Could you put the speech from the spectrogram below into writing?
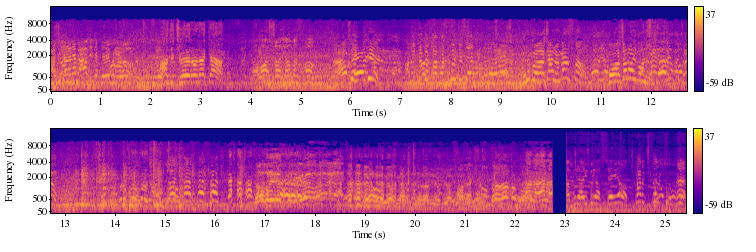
Hadi gelene de hadi getirebiliyor. Hadi çöğür ona gel. Yavaş lan yalnız al. Abi evde. Abi tepе kafasını düzen. Onu boğacaksın Ömer Usta. Boğacaksın hayvanı. Kuru kuru kuru. Burayı biraz şey yap. Çıkar çıkar. He.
